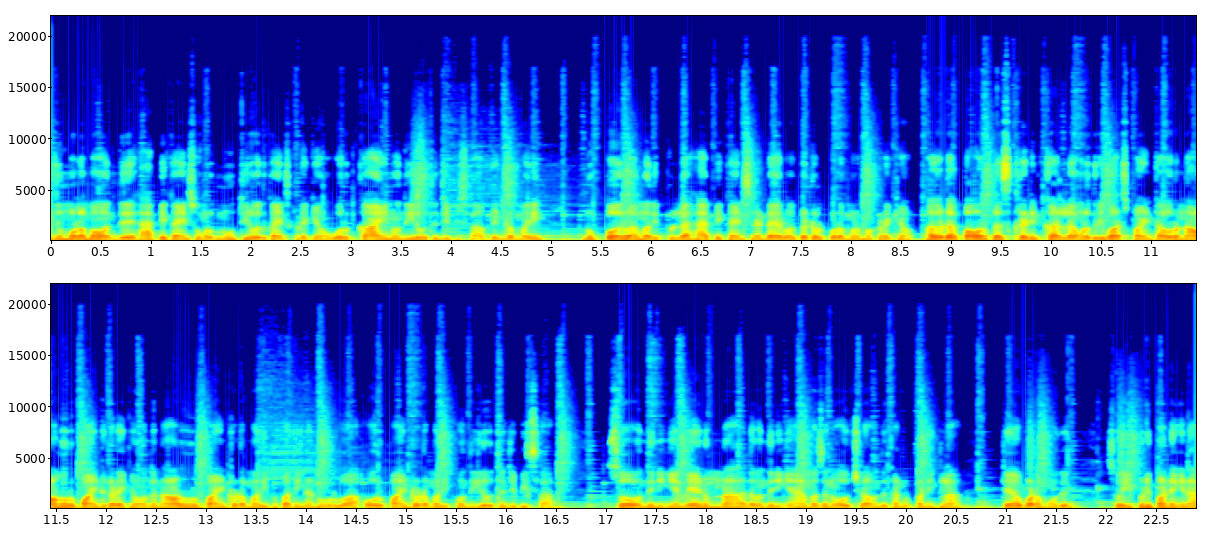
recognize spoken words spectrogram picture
இது மூலமாக வந்து ஹாப்பி காயின்ஸ் உங்களுக்கு நூற்றி இருபது காயின்ஸ் கிடைக்கும். ஒரு காயின் வந்து இருபத்தஞ்சி பைசா அப்படின்ற மாதிரி முப்பது ரூபா மதிப்புள்ள ஹாப்பி காயின்ஸ் ரெண்டாயிரரூபா பெட்ரோல் போட மூலமாக கிடைக்கும். அதோட பவர் ப்ளஸ் கிரெடிட் கார்டில் உங்களுக்கு ரிவார்ட்ஸ் பாயிண்ட்டாக ஒரு நானூறு பாயிண்ட் கிடைக்கும். அந்த நானூறு பாயிண்ட்டோட மதிப்பு பார்த்தீங்கன்னா நூறுரூவா ஒரு பாயிண்ட்டோட மதிப்பு வந்து இருபத்தஞ்சி பைசா ஸோ வந்து நீங்கள் வேணும்னா அதை வந்து நீங்கள் அமேசான் வவுச்சரை வந்து கன்வெர்ட் பண்ணிக்கலாம். தேவைப்படும் போது. ஸோ இப்படி பண்ணிங்கன்னா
